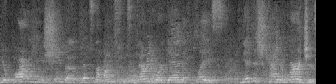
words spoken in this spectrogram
You're part of a yeshiva that's not, it's a very organic place Yiddishkeit emerges.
